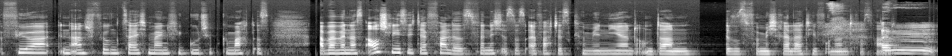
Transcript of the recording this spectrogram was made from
für in Anführungszeichen meinen Figurtyp gemacht ist. Aber wenn das ausschließlich der Fall ist, finde ich, ist das einfach diskriminierend und dann ist es für mich relativ uninteressant. Ähm,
